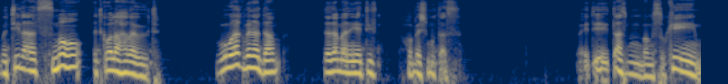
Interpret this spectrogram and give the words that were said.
מטיל על עצמו את כל האחריות. והוא רק בן אדם. אתה יודע מה, אני הייתי חובש מוטס. הייתי טס במסוקים,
